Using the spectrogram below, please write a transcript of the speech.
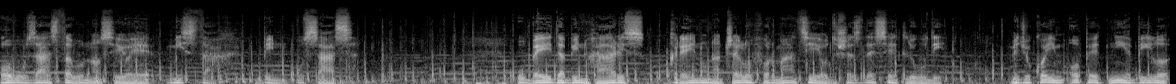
Ovu zastavu nosio je Mistah bin Usasa. Ubejda bin Haris krenu na čelu formacije od 60 ljudi, među kojim opet nije bilo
